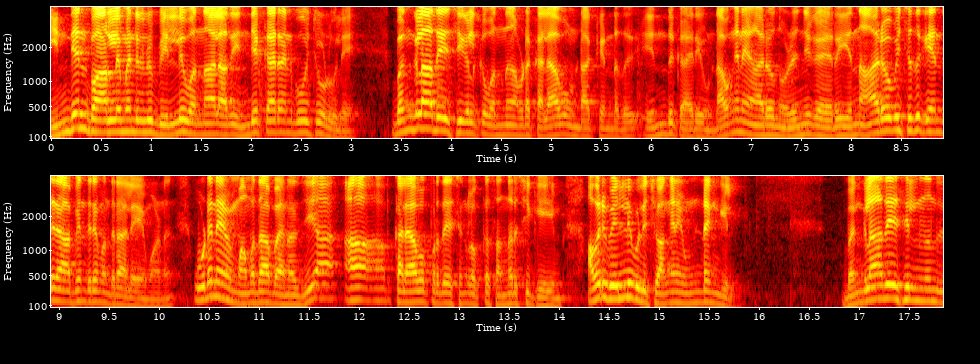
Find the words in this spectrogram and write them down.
ഇന്ത്യൻ പാർലമെന്റിൽ ഒരു ബില്ല് വന്നാൽ അത് ഇന്ത്യക്കാരൻ അനുഭവിച്ചോളൂലേ? ബംഗ്ലാദേശികൾക്ക് വന്ന് അവിടെ കലാപം ഉണ്ടാക്കേണ്ടത് എന്ത് കാര്യമുണ്ട്? അങ്ങനെ ആരോ നുഴഞ്ഞു കയറി എന്ന് ആരോപിച്ചത് കേന്ദ്ര ആഭ്യന്തര മന്ത്രാലയമാണ്. ഉടനെ മമതാ ബാനർജി ആ കലാപ പ്രദേശങ്ങളൊക്കെ സന്ദർശിക്കുകയും അവർ വെല്ലുവിളിച്ചു അങ്ങനെ ഉണ്ടെങ്കിൽ ബംഗ്ലാദേശിൽ നിന്ന്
